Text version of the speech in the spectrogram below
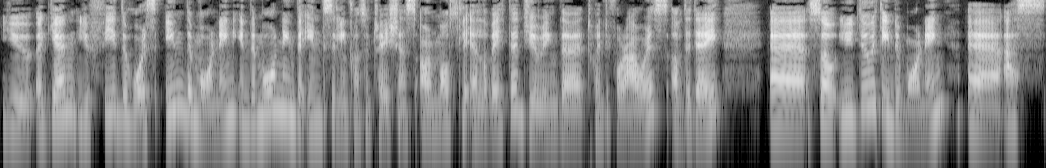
you again you feed the horse in the morning. In the morning the insulin concentrations are mostly elevated during the 24 hours of the day. Uh, so you do it in the morning uh, as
